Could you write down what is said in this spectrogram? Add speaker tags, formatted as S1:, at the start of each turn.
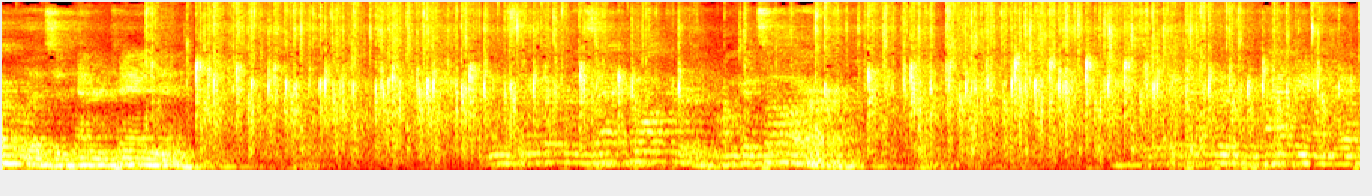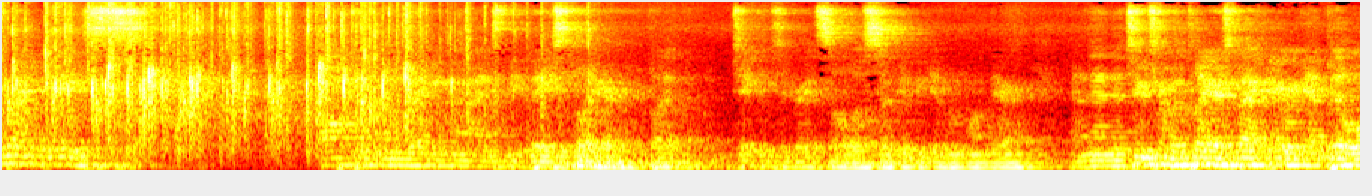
S1: Rutledge and Henry Panion. And Zach Walker on guitar. Jacob Denver on the upright bass. Often unrecognized the bass player, but Jacob's a great soloist, so good to give him one there. And then the two trumpet players back here, we got Bill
